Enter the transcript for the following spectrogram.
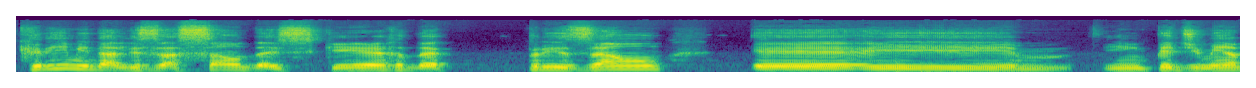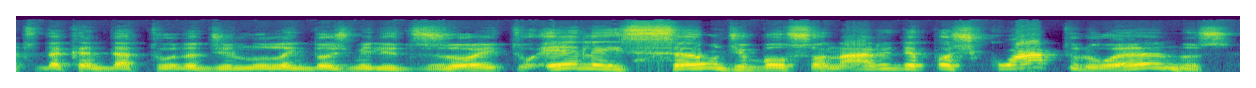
criminalização da esquerda, prisão é, e, impedimento da candidatura de Lula em 2018, eleição de Bolsonaro e depois quatro anos,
